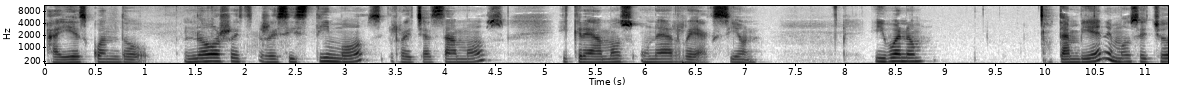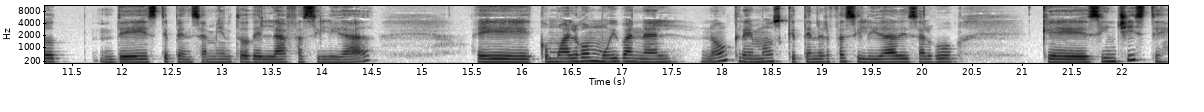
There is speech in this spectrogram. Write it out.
ahí es cuando nos resistimos, rechazamos y creamos una reacción. Y bueno, también hemos hecho de este pensamiento de la facilidad eh, como algo muy banal, ¿no? Creemos que tener facilidad es algo que sin chiste,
